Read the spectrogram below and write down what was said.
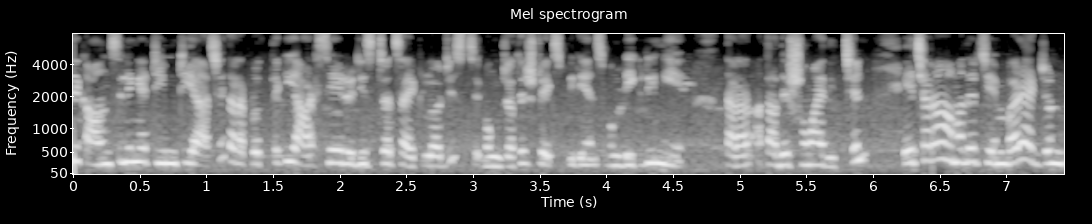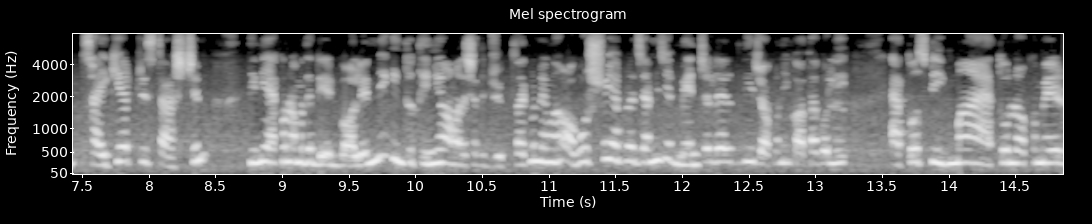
যে কাউন্সিলিং এর টিমটি আছে, তারা প্রত্যেকেই আরসিআই রেজিস্টার্ড সাইকোলজিস্ট এবং যথেষ্ট এক্সপিরিয়েন্স এবং ডিগ্রি নিয়ে তারা তাদের সময় দিচ্ছেন। এছাড়াও আমাদের চেম্বারে একজন সাইকিয়াট্রিস্ট আসছেন। তিনি এখন আমাদের ডেট বলেননি, কিন্তু তিনিও আমাদের সাথে যুক্ত থাকবেন এবং অবশ্যই আমরা জানি যে মেন্টাল হেলথ নিয়ে যখনই কথা বলি, এত স্টিগমা এত রকমের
